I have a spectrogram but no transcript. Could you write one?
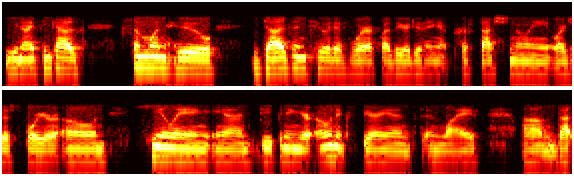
You know i think as someone who does intuitive work, whether you're doing it professionally or just for your own healing and deepening your own experience in life, um, that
